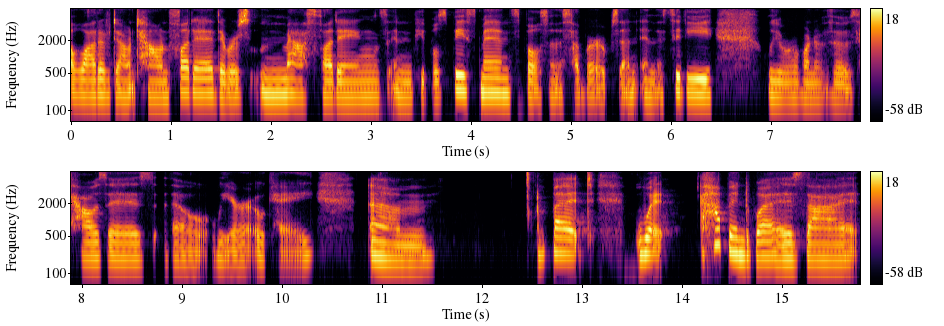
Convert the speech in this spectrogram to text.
a lot of downtown flooded. There was mass floodings in people's basements, both in the suburbs and in the city. We were one of those houses, though we are okay. Um, but what happened was that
